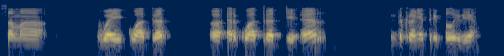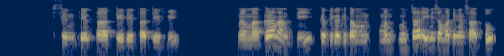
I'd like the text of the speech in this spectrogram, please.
sama Y kuadrat, uh, R kuadrat DR, integralnya triple gitu ya sin theta d theta dv. Nah, maka nanti ketika kita men mencari ini sama dengan satu,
